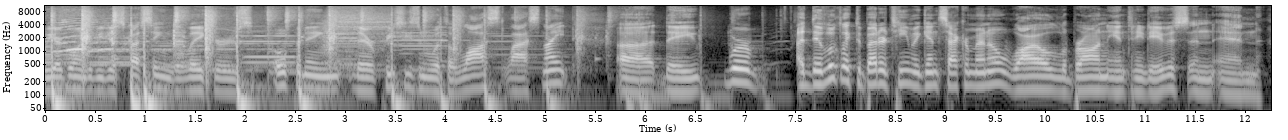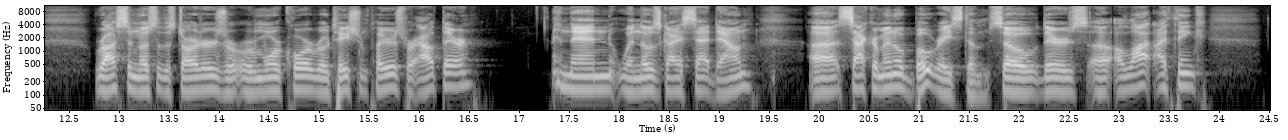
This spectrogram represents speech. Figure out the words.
We are going to be discussing the Lakers opening their preseason with a loss last night. Uh, they were uh, they looked like the better team against Sacramento, while LeBron, Anthony Davis, and and Russ and most of the starters or, or more core rotation players were out there. And then when those guys sat down, uh, Sacramento boat raced them. So there's a, a lot, I think,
